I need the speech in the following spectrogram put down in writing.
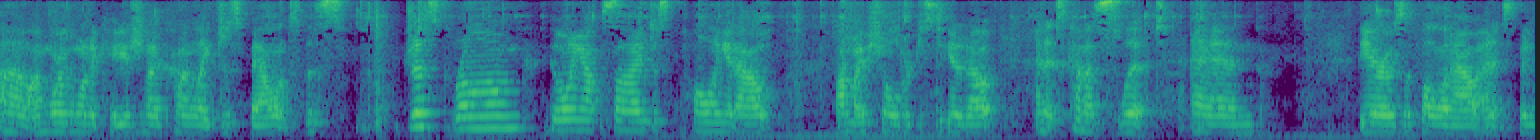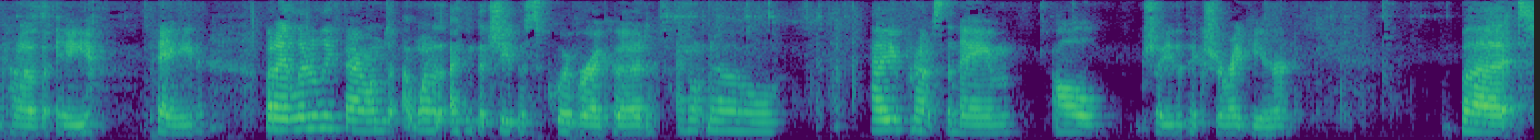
uh, on more than one occasion I've kind of like just balanced this just wrong going outside, just hauling it out on my shoulder just to get it out and it's kind of slipped and the arrows have fallen out and it's been kind of a pain. But I literally found one of, I think the cheapest quiver I could. I don't know how you pronounce the name. I'll show you the picture right here. But,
